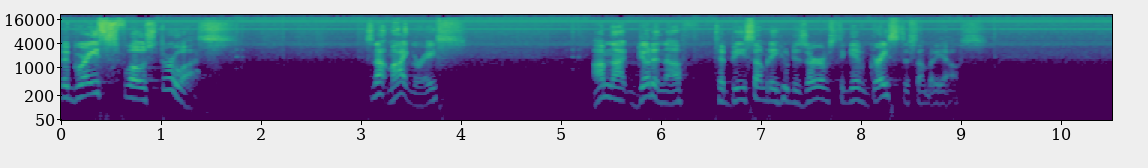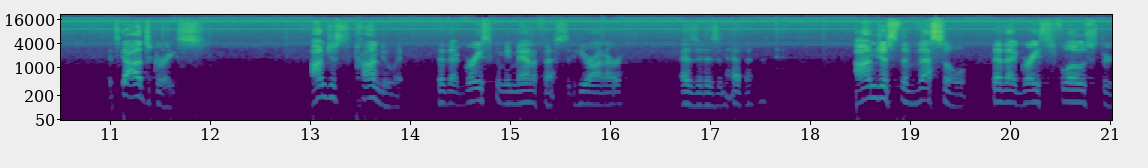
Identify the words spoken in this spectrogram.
The grace flows through us. It's not my grace. I'm not good enough to be somebody who deserves to give grace to somebody else. It's God's grace. I'm just a conduit that that grace can be manifested here on earth as it is in heaven. I'm just the vessel that that grace flows through.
